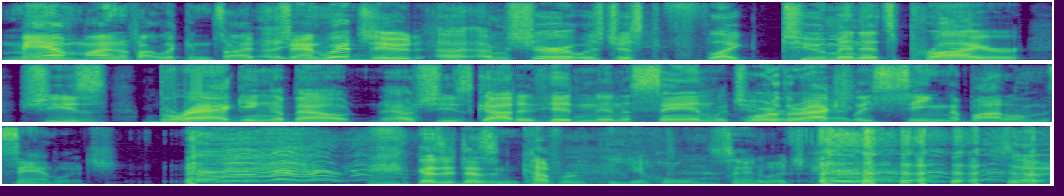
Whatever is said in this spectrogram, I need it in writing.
ma'am. Mind if I look inside your sandwich? dude. I, I'm sure it was just like two minutes prior. She's bragging about how she's got it hidden in a sandwich, or they're bag. actually seeing the bottle in the sandwich because it doesn't cover the whole sandwich. so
